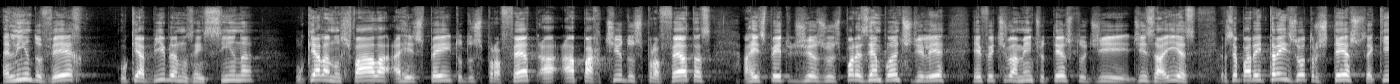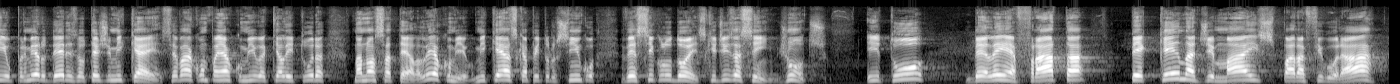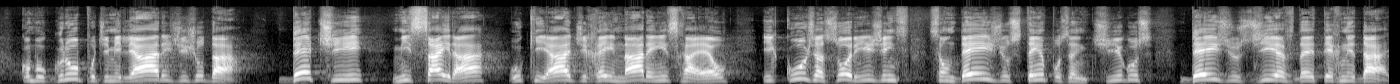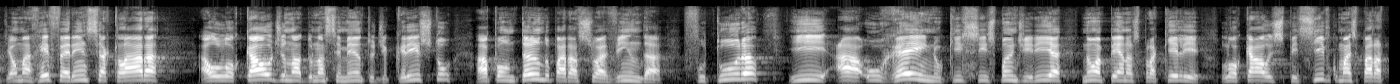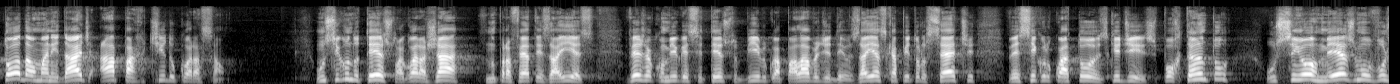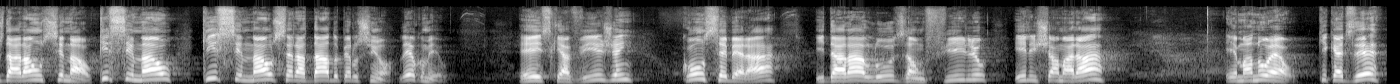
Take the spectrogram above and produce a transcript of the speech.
É lindo ver o que a Bíblia nos ensina o que ela nos fala a respeito dos profetas, a, a, partir dos profetas, a respeito de Jesus. Por exemplo, antes de ler efetivamente o texto de, de, Isaías, eu separei três outros textos aqui. O primeiro deles é o texto de Miquéias. Você vai acompanhar comigo aqui a leitura na nossa tela. Leia comigo, Miquéias capítulo 5, versículo 2, que diz assim, juntos: E tu, Belém Efrata, pequena demais para figurar como grupo de milhares de Judá, de ti me sairá o que há de reinar em Israel e cujas origens são desde os tempos antigos, desde os dias da eternidade. É uma referência clara ao local de, do nascimento de Cristo, apontando para a sua vinda futura e ao reino que se expandiria não apenas para aquele local específico, mas para toda a humanidade a partir do coração. Um segundo texto, agora já no profeta Isaías, Veja comigo esse texto bíblico, a palavra de Deus. Isaías capítulo 7, versículo 14, que diz: Portanto, o Senhor mesmo vos dará um sinal. Que sinal? Que sinal será dado pelo Senhor? Leia comigo. Eis que a virgem conceberá e dará luz a um filho e lhe chamará Emanuel. O que quer dizer?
